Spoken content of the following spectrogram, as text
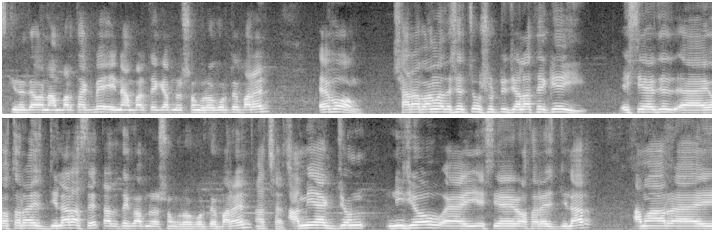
স্ক্রিনে দেওয়া নাম্বার থাকবে। এই নাম্বার থেকে আপনারা সংগ্রহ করতে পারেন। এবং সারা বাংলাদেশের চৌষট্টি জেলা থেকেই এসিআই যে অথরাইজ ডিলার আছে তাদের থেকে আপনারা সংগ্রহ করতে পারেন। আচ্ছা আচ্ছা। আমি একজন নিজেও এর অথরাইজ ডিলার আমার এই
